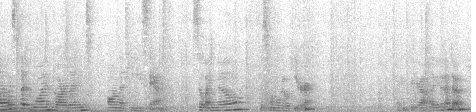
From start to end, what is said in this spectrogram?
I always put one garland on the TV stand. So I know this one will go here. I can figure out how to get it undone.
